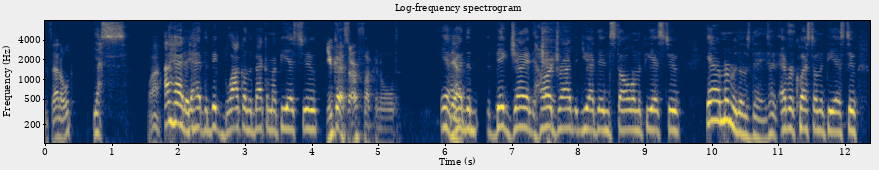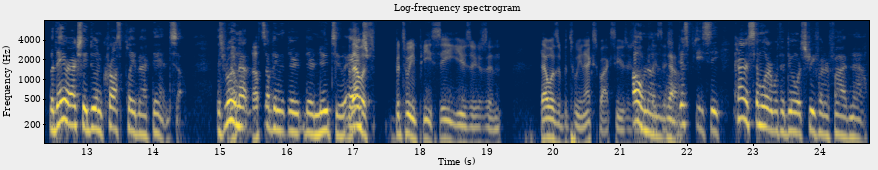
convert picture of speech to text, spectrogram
Is that old? Yes, Wow. I had it. I had the big block on the back of my PS2. You guys are fucking old. Yeah, I had the, the big giant hard drive that you had to install on the PS2. Yeah, I remember those days. I had EverQuest on the PS2, but they were actually doing cross play back then. So it's really No, not nothing. something that they're they're new to. That was between PC users and that wasn't between Xbox users. oh no, no, PlayStation. no, No. just PC. Kind of similar to what they're doing with Street Fighter Five now.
